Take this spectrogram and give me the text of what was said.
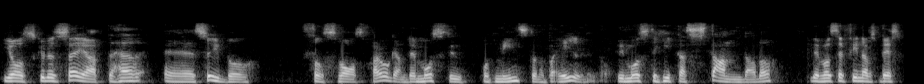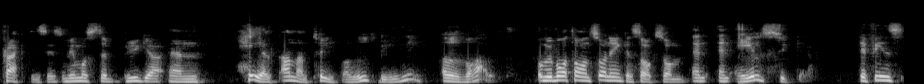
jag skulle säga att det här eh, cyberförsvarsfrågan, det måste upp åtminstone på EU-nivå. Vi måste hitta standarder. Det måste finnas best practices. Vi måste bygga en helt annan typ av utbildning överallt. Om vi bara tar en sån enkel sak som en, en elcykel. Det finns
